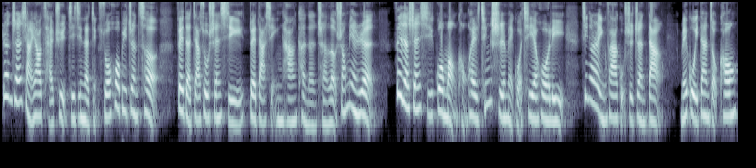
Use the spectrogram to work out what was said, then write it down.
认真想要采取激进的紧缩货币政策，Fed 加速升息，对大型银行可能成了双面刃。Fed 升息过猛，恐会侵蚀美国企业获利，进而引发股市震荡。美股一旦走空，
